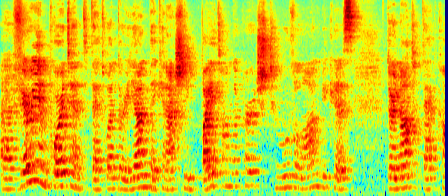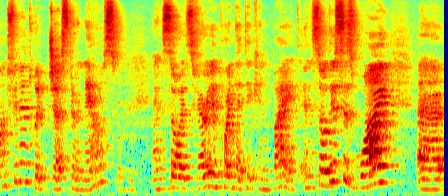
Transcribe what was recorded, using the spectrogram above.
Uh, very important that when they're young, they can actually bite on the perch to move along because they're not that confident with just their nails. And so it's very important that they can bite. And so this is why uh,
